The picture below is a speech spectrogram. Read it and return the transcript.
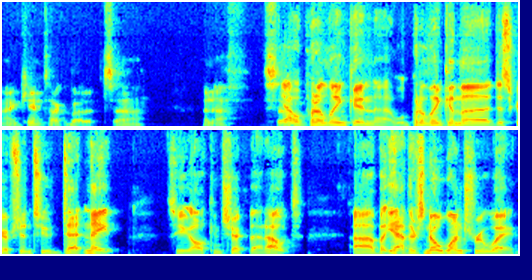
I can't talk about it uh, enough. So yeah, we'll put a link in. Uh, we'll put a link in the description to detonate so you all can check that out. Uh, but yeah, there's no one true way.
